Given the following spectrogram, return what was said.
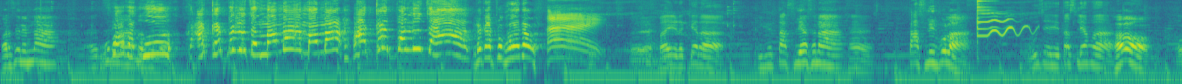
পারছেন না ও বাবা গু আকাশ পালু চাল মামা মামা আকাশ পালু চাল এটা কাটপো ফেলে দাও ভাই এটা কেরা এই যে তাসলি আছে না হ্যাঁ তাসলির পোলা ওই যে হে তাসলিয়াফা হ ও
